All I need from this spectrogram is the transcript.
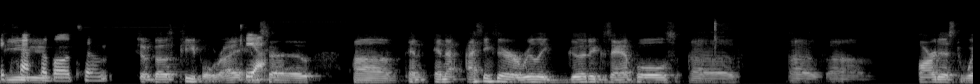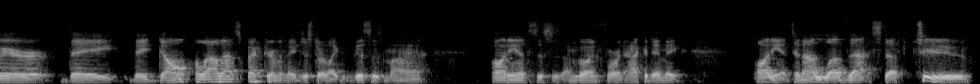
accessible to to both people, right? Yeah. And so, um, and and I think there are really good examples of of um, artists where they they don't allow that spectrum and they just are like, this is my audience. This is I'm going for an academic audience, and I love that stuff too.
